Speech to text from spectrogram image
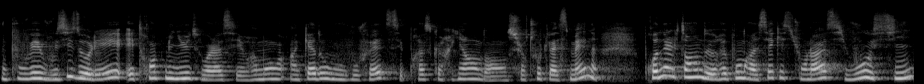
Vous pouvez vous isoler et 30 minutes, voilà, c'est vraiment un cadeau que vous vous faites, c'est presque rien sur toute la semaine. Prenez le temps de répondre à ces questions-là si vous aussi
